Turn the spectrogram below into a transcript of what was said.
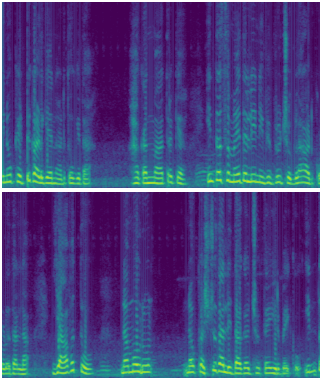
ಏನೋ ಕೆಟ್ಟಗಳಿಗೆ ನಡೆದೋಗಿದೆ. ಹಾಗಂದ ಮಾತ್ರಕ್ಕೆ ಇಂಥ ಸಮಯದಲ್ಲಿ ನೀವಿಬ್ಬರು ಜಗಳ ಆಡ್ಕೊಳ್ಳೋದಲ್ಲ. ಯಾವತ್ತೂ ನಮ್ಮವರು ನಾವು ಕಷ್ಟದಲ್ಲಿದ್ದಾಗ ಜೊತೆ ಇರಬೇಕು. ಇಂಥ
